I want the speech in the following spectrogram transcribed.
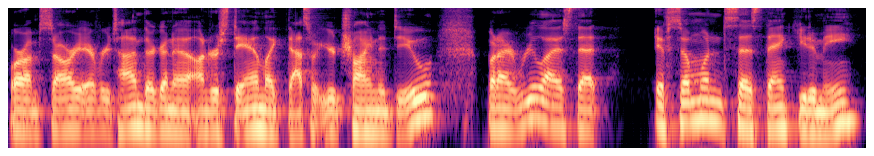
or I'm sorry every time, they're going to understand like that's what you're trying to do. But I realized that if someone says thank you to me,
